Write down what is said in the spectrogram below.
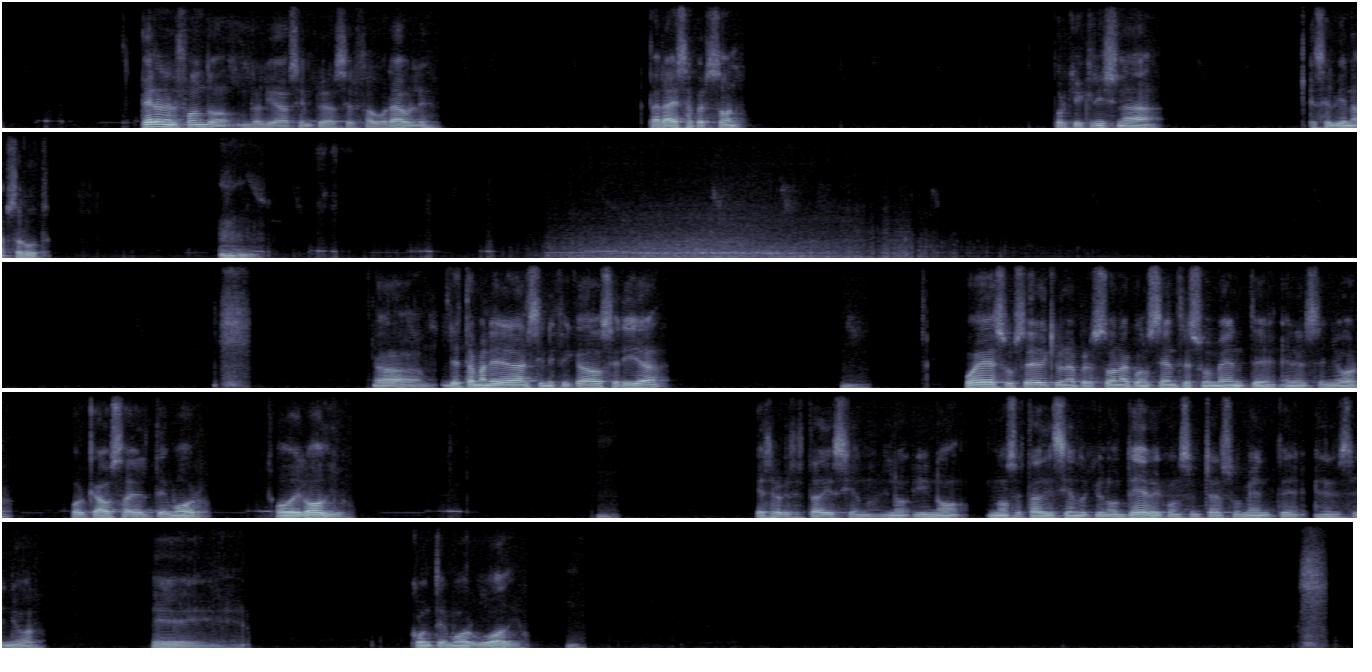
Pero en el fondo, en realidad siempre va a ser favorable para esa persona. Porque Krishna es el bien absoluto. Ah, de esta manera el significado sería, puede suceder que una persona concentre su mente en el Señor por causa del temor o del odio. Eso es lo que se está diciendo. Y no, y no, no se está diciendo que uno debe concentrar su mente en el Señor eh, con temor u odio.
